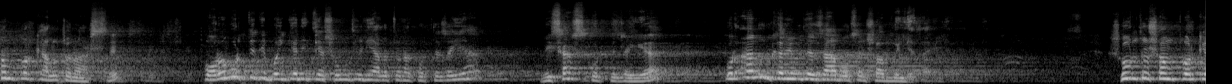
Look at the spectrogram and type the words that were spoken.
সম্পর্কে আলোচনা আসছে। পরবর্তীতে বৈজ্ঞানিকরা সমুদ্র নিয়ে আলোচনা করতে যাইয়া রিসার্চ করতে যাইয়া, কোরআনুল কারিমতে যা বলছেন সব মিলে যায়। সূর্য সম্পর্কে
